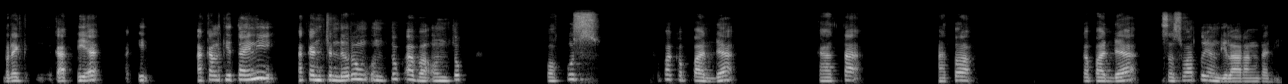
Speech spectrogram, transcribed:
mereka ya akal kita ini akan cenderung untuk apa? Untuk fokus apa kepada kata atau kepada sesuatu yang dilarang tadi.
